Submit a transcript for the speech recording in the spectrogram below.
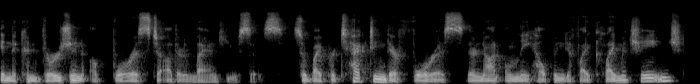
in the conversion of forests to other land uses. So by protecting their forests, they're not only helping to fight climate change,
